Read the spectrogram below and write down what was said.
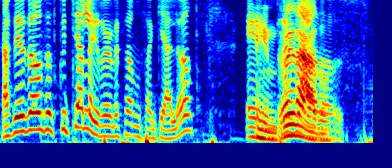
Así es, vamos a escucharla y regresamos aquí a Los Enredados.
